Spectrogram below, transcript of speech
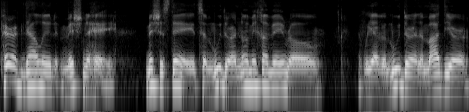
Perek Dalid Mishnah Hey. Mishnah It's a mudar no michaveiro. If we have a mudar and a madir,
